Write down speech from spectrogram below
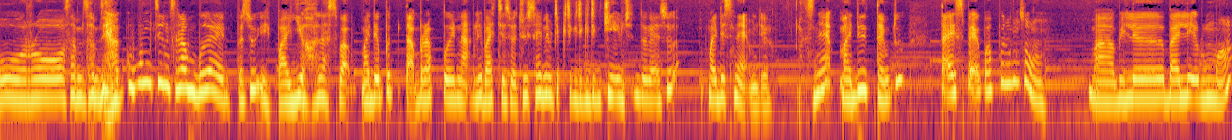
Oh roh Sampai-sampai aku pun macam selamba kan. Lepas tu eh payah lah Sebab Mada pun tak berapa nak boleh baca Sebab tulisan ni macam kecil-kecil macam tu kan. So Mada snap je. Snap Mada time tu Tak expect apa-apa langsung. Ma, Bila balik rumah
